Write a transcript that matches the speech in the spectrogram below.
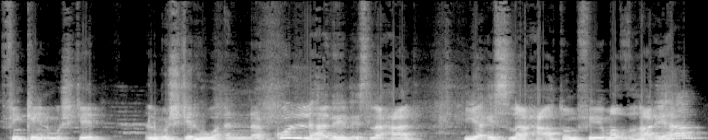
فين كاين المشكل؟ المشكل هو أن كل هذه الإصلاحات هي إصلاحات في مظهرها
